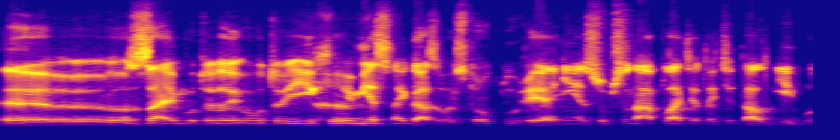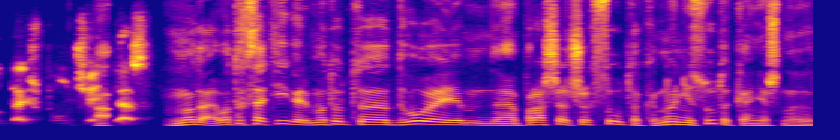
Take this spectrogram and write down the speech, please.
э, займ вот, вот их местной газовой структуре, и они, собственно, оплатят эти долги и будут дальше получать а, газ. Ну да, вот, кстати, Игорь, мы тут э, двое прошедших суток, ну не суток, конечно,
